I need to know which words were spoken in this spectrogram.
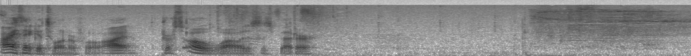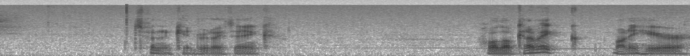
I think it's wonderful. I oh wow, this is better. Spin a kindred, I think. Hold up, can I make money here?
